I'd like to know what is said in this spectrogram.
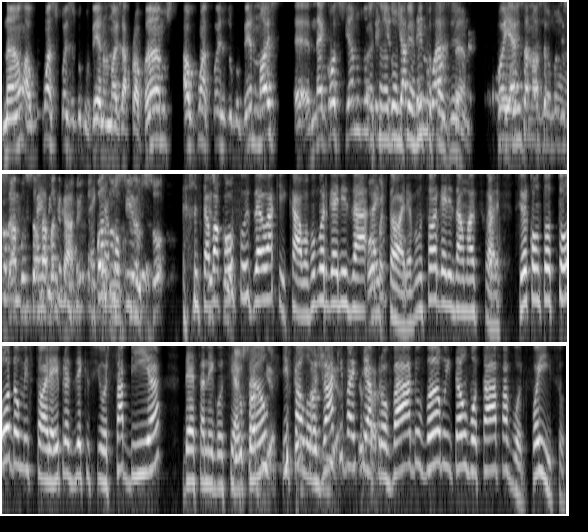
Não, algumas coisas do governo nós aprovamos, alguma coisa do governo nós é, negociamos no sentido de atenuar danos. Foi essa a nossa posição, a posição da bancada. É Quando o Ciro... So... Está uma confusão aqui, calma, vamos organizar Opa, a história. Desculpa. Vamos só organizar uma história. É. O senhor contou toda uma história aí para dizer que o senhor sabia dessa negociação e falou: já que vai ser aprovado, vamos então votar a favor. Foi isso.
